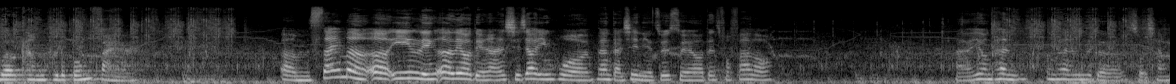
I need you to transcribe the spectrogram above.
Welcome to the bonfire. 嗯，Simon 二一零二六点燃邪教萤火，非常感谢你的追随哦，Thanks for follow。来用看用看那个手枪，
